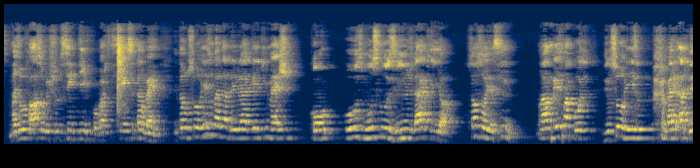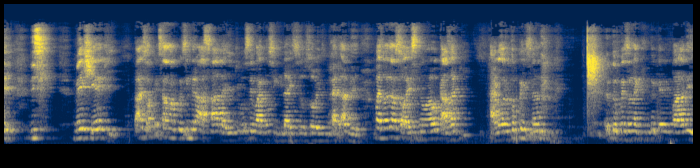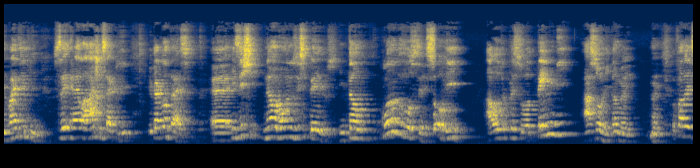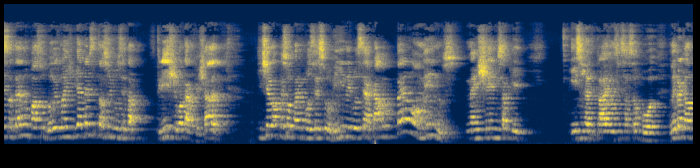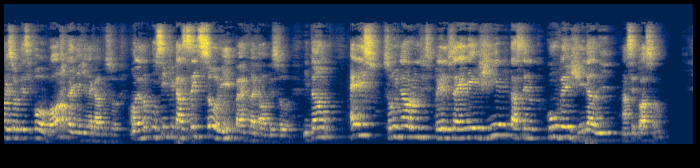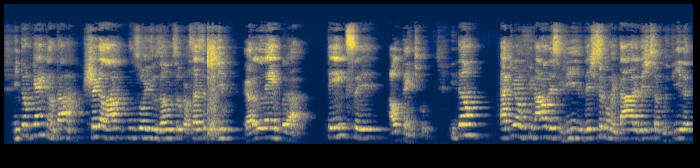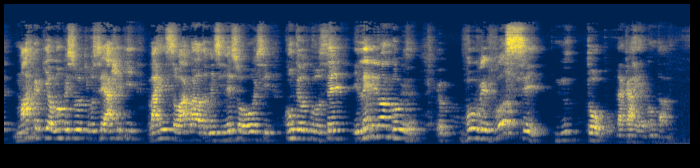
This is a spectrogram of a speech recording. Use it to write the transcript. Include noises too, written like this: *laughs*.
Mas eu vou falar sobre o estudo científico, eu gosto de ciência também. Então, o sorriso verdadeiro é aquele que mexe com os músculozinhos daqui, ó. Só um sorriso assim não é a mesma coisa de um sorriso *laughs* verdadeiro de mexer aqui. Tá? É só pensar numa coisa engraçada aí que você vai conseguir dar esse seu sorriso verdadeiro. Mas olha só, esse não é o caso aqui. Agora eu tô pensando *laughs* eu tô pensando aqui, não tô querendo parar de ir. Mas enfim, você relaxa isso aqui. E o que acontece? É, Existem neurônios espelhos. Então, quando você sorri, a outra pessoa tende a sorrir também. Eu falei isso até no passo 2, mas já teve situações de você estar tá triste com a cara fechada, que chega uma pessoa perto de você sorrindo e você acaba pelo menos mexendo isso aqui isso já te traz uma sensação boa. Lembra aquela pessoa que disse, pô, gosto da energia daquela pessoa. Olha, eu não consigo ficar sem sorrir perto daquela pessoa. Então, é isso. São os neurônios espelhos, é a energia que está sendo convergida ali na situação. Então, quer encantar? Chega lá com um sorrisozão no seu processo seletivo. Agora, lembra, tem que ser autêntico. Então, Aqui é o final desse vídeo. Deixe seu comentário, deixe sua curtida. Marca aqui alguma pessoa que você acha que vai ressoar com ela também, se ressoou esse conteúdo com você. E lembre de uma coisa: eu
